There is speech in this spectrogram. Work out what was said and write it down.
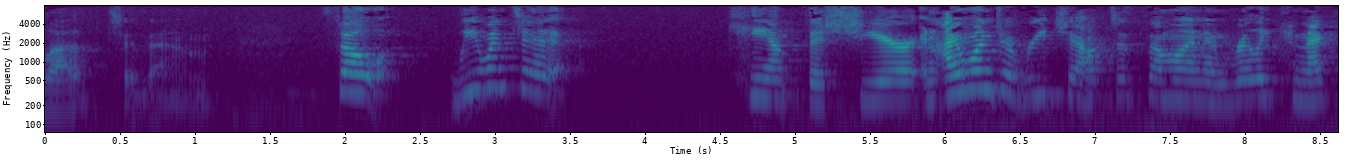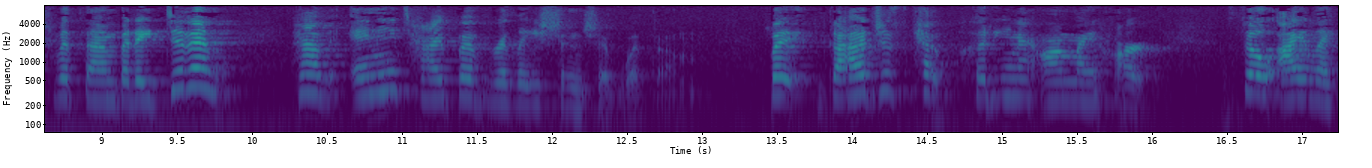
love to them? So we went to camp this year, and I wanted to reach out to someone and really connect with them, but I didn't have any type of relationship with them. But God just kept putting it on my heart. So I like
